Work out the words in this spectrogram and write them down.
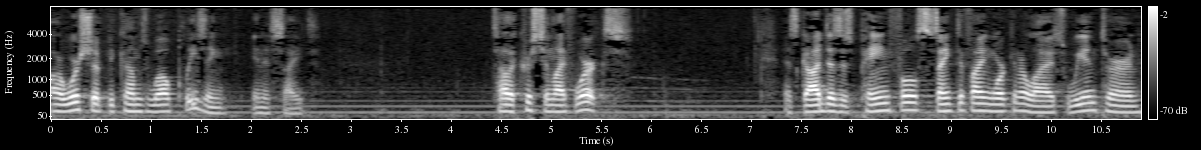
our worship becomes well pleasing in His sight. That's how the Christian life works. As God does His painful, sanctifying work in our lives, we in turn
